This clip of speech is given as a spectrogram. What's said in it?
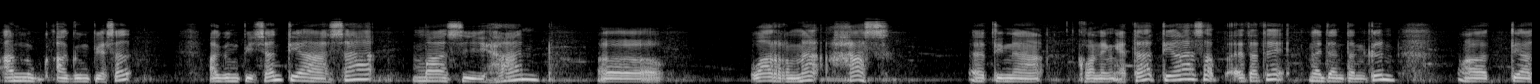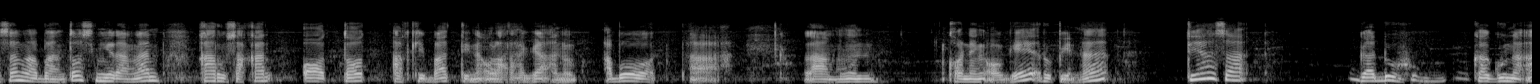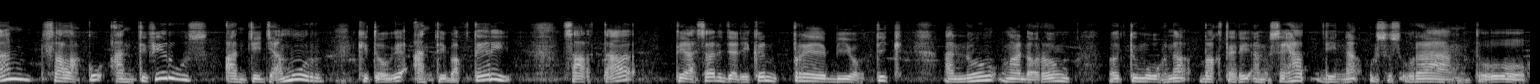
anu agung biasa ageng pisan tiasa masihan eh, warna khas eh, tina koneng eta tiasa eta teh eh, tiasa ngabantos ngirangan karusakan otot akibat tina olahraga anu abot. Nah, lamun koneng oge rupina tiasa gaduh kagunaan salaku antivirus anti jamur gitu ge antibakteri serta tiasa dijadikan prebiotik anu ngadorong tumbuhna bakteri anu sehat dina usus urang tuh.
